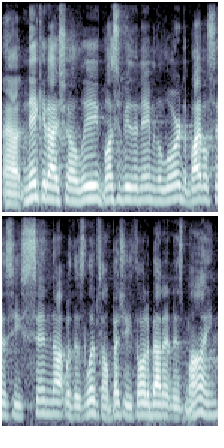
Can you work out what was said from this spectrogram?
uh, naked I shall leave. Blessed be the name of the Lord. The Bible says he sinned not with his lips. I'll bet you he thought about it in his mind.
